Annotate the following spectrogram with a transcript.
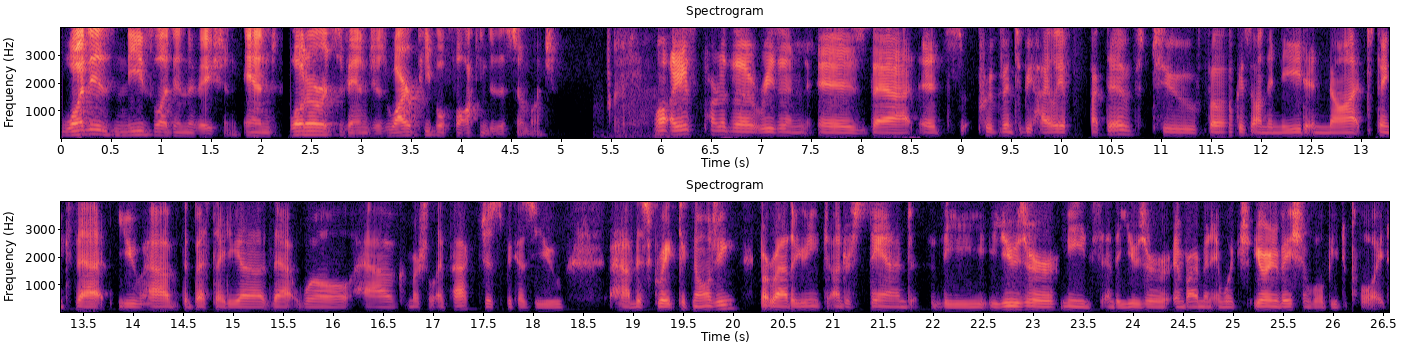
what is needs led innovation and what are its advantages? Why are people flocking to this so much? Well, I guess part of the reason is that it's proven to be highly effective to focus on the need and not think that you have the best idea that will have commercial impact just because you have this great technology, but rather you need to understand the user needs and the user environment in which your innovation will be deployed.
